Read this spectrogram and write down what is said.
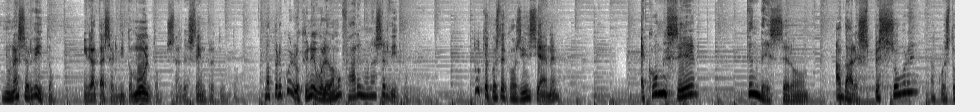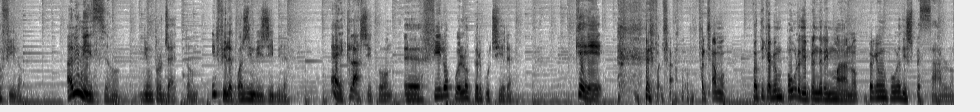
non è servito. In realtà è servito molto, serve sempre tutto, ma per quello che noi volevamo fare non è servito. Tutte queste cose insieme è come se tendessero a dare spessore a questo filo. All'inizio di un progetto il filo è quasi invisibile. È il classico eh, filo, quello per cucire, che facciamo, facciamo fatica, abbiamo paura di prendere in mano perché abbiamo paura di spezzarlo.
